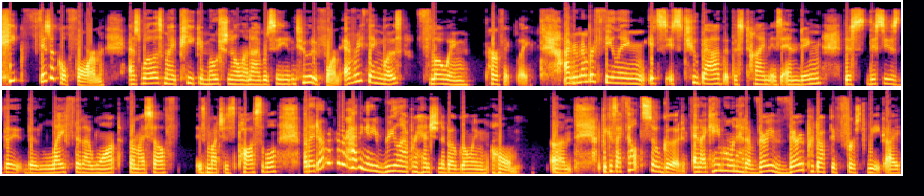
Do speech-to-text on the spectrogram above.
peak physical form as well as my peak emotional and I would say intuitive form. Everything was flowing perfectly. I remember feeling it's it's too bad that this time is ending. This this is the the life that I want for myself as much as possible. But I don't remember having any real apprehension about going home. Um, because I felt so good. And I came home and had a very, very productive first week. I,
